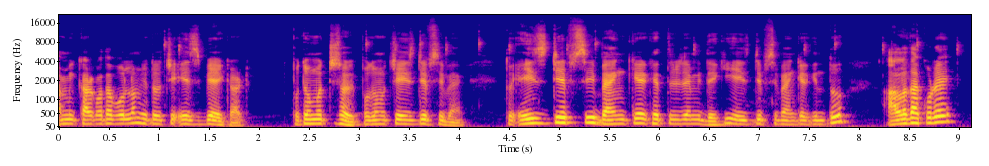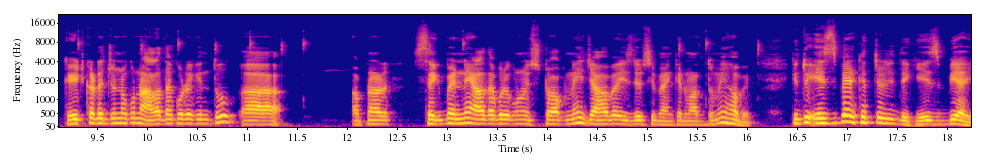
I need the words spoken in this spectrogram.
আমি কার কথা বললাম? যেটা হচ্ছে এসবিআই কার্ড প্রথম হচ্ছে সরি প্রথম হচ্ছে এইচডিএফসি ব্যাংক তো এইচডিএফসি ব্যাংকের ক্ষেত্রে যদি আমি দেখি এইচডিএফসি ব্যাংকের কিন্তু আলাদা করে ক্রেডিট কার্ডের জন্য কোনো আলাদা করে কিন্তু আপনার সেগমেন্ট নেই, আলাদা করে কোনো স্টক নেই, যা হবে এইচডিএফসি ব্যাংকের মাধ্যমেই হবে। কিন্তু এসবিআইয়ের ক্ষেত্রে যদি দেখি এসবিআই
